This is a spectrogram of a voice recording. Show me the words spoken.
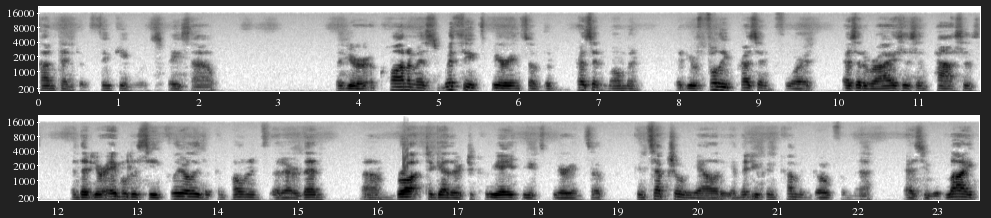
content of thinking or space out. That you're equanimous with the experience of the present moment, that you're fully present for it as it arises and passes, and that you're able to see clearly the components that are then um, brought together to create the experience of conceptual reality and that you can come and go from that as you would like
